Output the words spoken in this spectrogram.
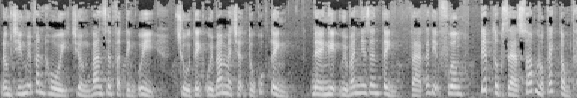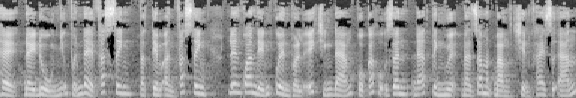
đồng chí Nguyễn Văn Hồi, trưởng ban dân vận tỉnh ủy, chủ tịch Ủy ban Mặt trận Tổ quốc tỉnh đề nghị Ủy ban nhân dân tỉnh và các địa phương tiếp tục giả soát một cách tổng thể đầy đủ những vấn đề phát sinh và tiềm ẩn phát sinh liên quan đến quyền và lợi ích chính đáng của các hộ dân đã tình nguyện bàn giao mặt bằng triển khai dự án,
